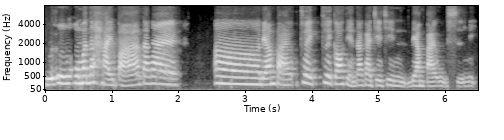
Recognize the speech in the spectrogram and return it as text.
我我我们的海拔大概 嗯两百最最高点大概接近两百五十米。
